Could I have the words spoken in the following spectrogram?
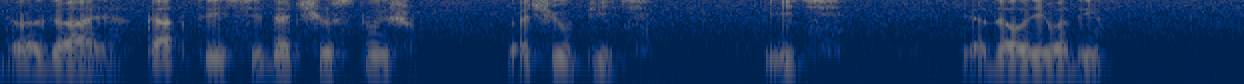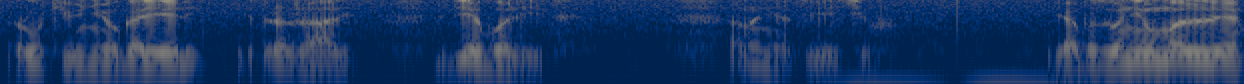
дорогая, как ты себя чувствуешь?» «Хочу пить, пить». Я дал ей воды. Руки у нее горели и дрожали. «Где болит?» Она не ответила. Я позвонил Малле.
